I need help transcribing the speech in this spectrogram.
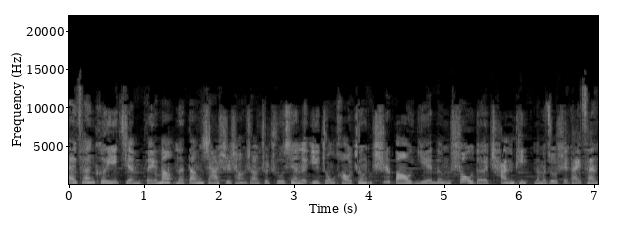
代餐可以减肥吗？那当下市场上是出现了一种号称吃饱也能瘦的产品，那么就是代餐。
